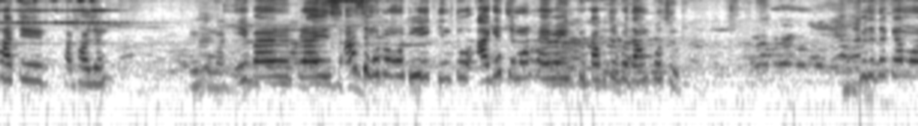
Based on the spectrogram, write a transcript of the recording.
থার্টি থাউজেন্ড এবার প্রাইস আছে মোটামুটি কিন্তু আগের চেয়ে মনে হয় এবার একটু কাপড় চোপড়ের দাম প্রচুর। কেমন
